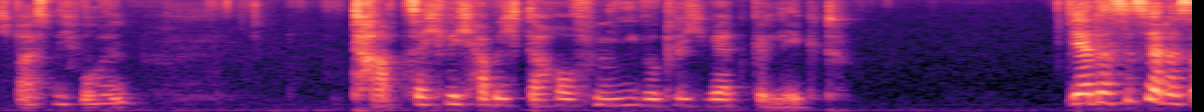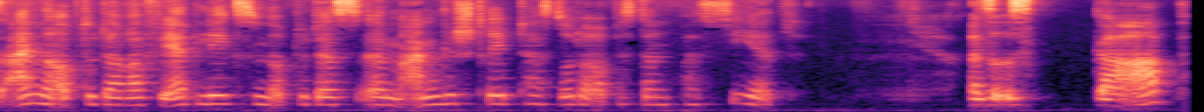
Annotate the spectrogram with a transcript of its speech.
ich weiß nicht wohin? Tatsächlich habe ich darauf nie wirklich Wert gelegt. Ja, das ist ja das eine, ob du darauf Wert legst und ob du das ähm, angestrebt hast oder ob es dann passiert. Also es gab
